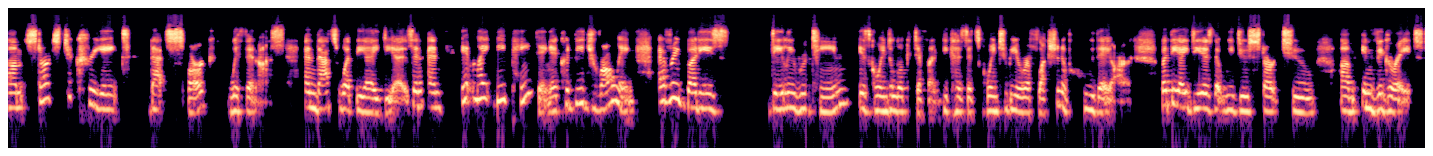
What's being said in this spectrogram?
um, starts to create that spark within us. And that's what the idea is. And, and it might be painting, it could be drawing. Everybody's daily routine is going to look different because it's going to be a reflection of who they are. But the idea is that we do start to um, invigorate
